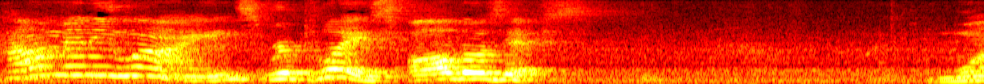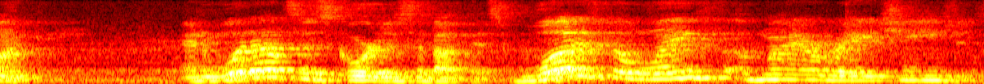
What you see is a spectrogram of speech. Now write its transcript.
How many lines replace all those ifs? One. And what else is gorgeous about this? What if the length of my array changes?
